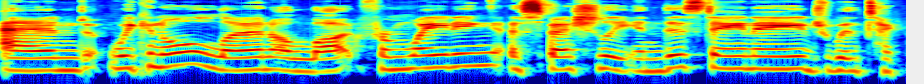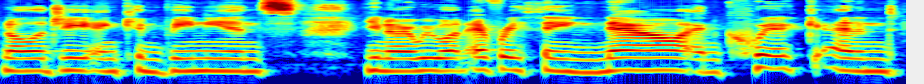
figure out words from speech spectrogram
And we can all learn a lot from waiting, especially in this day and age with technology and convenience. You know, we want everything now and quick, and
